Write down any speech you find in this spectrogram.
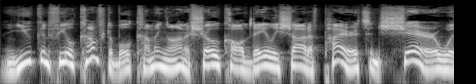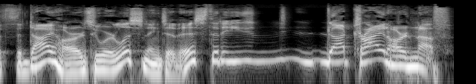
you can feel comfortable coming on a show called Daily Shot of Pirates and share with the diehards who are listening to this that he's not trying hard enough.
